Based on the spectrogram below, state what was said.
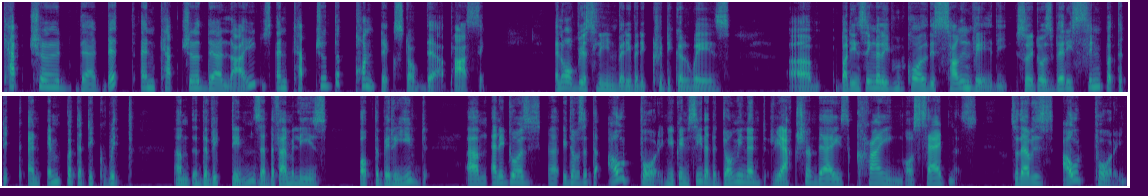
captured their death and captured their lives and captured the context of their passing. And obviously, in very, very critical ways. Um, but in Sinhala, we would call this Sangvedi. So it was very sympathetic and empathetic with um, the, the, victims and the families of the bereaved. Um, and it was uh, it was at the outpouring. You can see that the dominant reaction there is crying or sadness. So there was this outpouring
